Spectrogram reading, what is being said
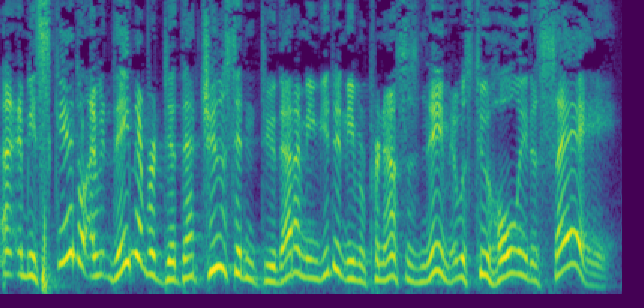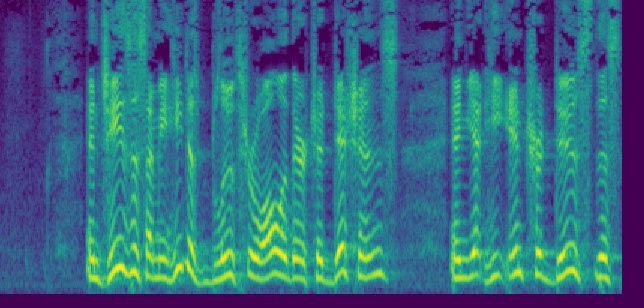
I mean, scandal, I mean, they never did that. Jews didn't do that. I mean, you didn't even pronounce his name. It was too holy to say. And Jesus, I mean, he just blew through all of their traditions and yet he introduced this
